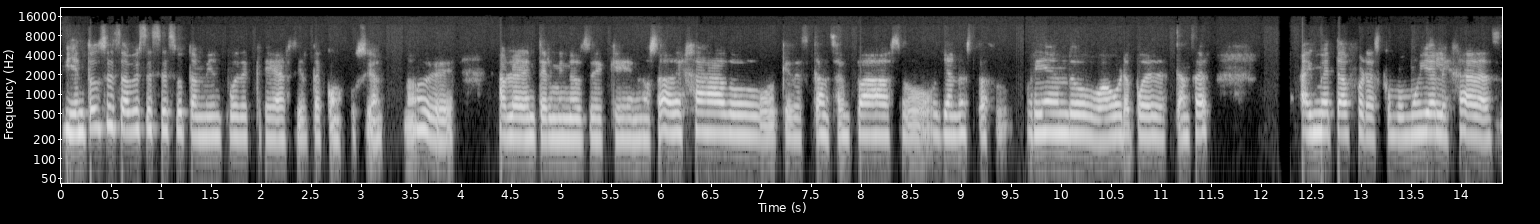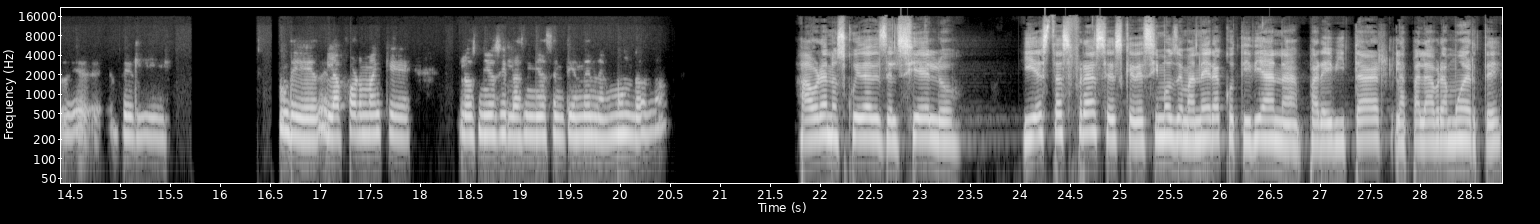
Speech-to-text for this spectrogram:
y entonces a veces eso también puede crear cierta confusión, ¿no? De hablar en términos de que nos ha dejado, o que descansa en paz, o ya no está sufriendo, o ahora puede descansar. Hay metáforas como muy alejadas de, de la forma en que los niños y las niñas entienden el mundo, ¿no? Ahora nos cuida desde el cielo, y estas frases que decimos de manera cotidiana para evitar la palabra muerte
